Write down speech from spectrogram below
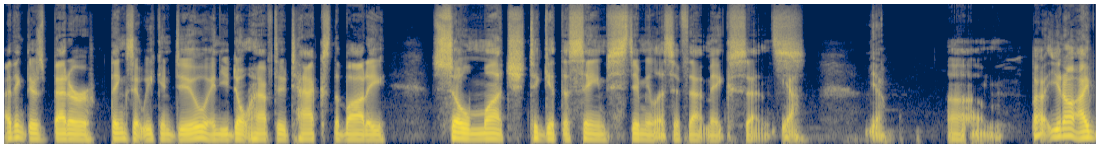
I think there's better things that we can do, and you don't have to tax the body so much to get the same stimulus, if that makes sense. Yeah. Yeah. Um, but you know, I've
